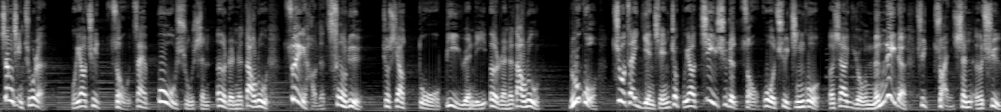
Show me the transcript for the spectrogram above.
彰显出了，不要去走在不属神恶人的道路，最好的策略就是要躲避远离恶人的道路。如果就在眼前，就不要继续的走过去经过，而是要有能力的去转身而去。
